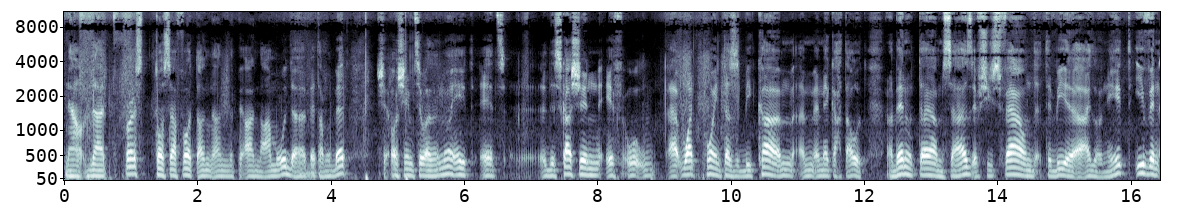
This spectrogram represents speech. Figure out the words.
Now that first Tosafot on on the on the Amud uh, Bet Amud Bet Oshim Tzivanoit, it's a discussion if at what point does it become a mekah taut. Rabbeinu Tam says if she's found to be a ilonit even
